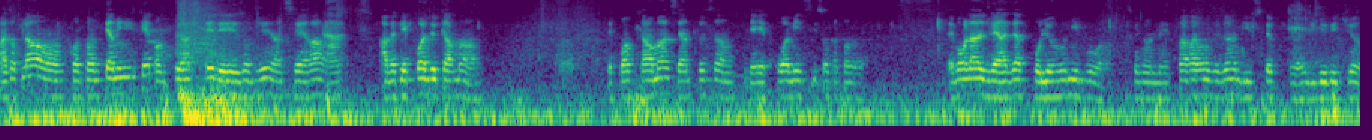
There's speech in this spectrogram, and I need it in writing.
Par exemple, là, quand on termine une quête, on peut acheter des objets assez rares hein, avec les points de karma. hein. Les points de karma, c'est un peu ça, hein, les 3680. Mais bon, là, je les réserve pour le haut niveau, hein, parce que j'en ai pas vraiment besoin du stuff euh, du hein.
